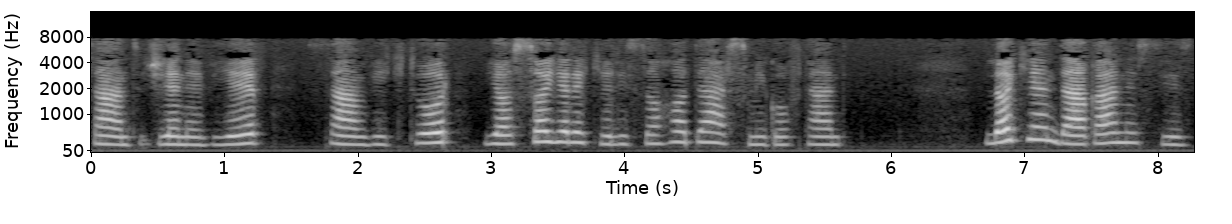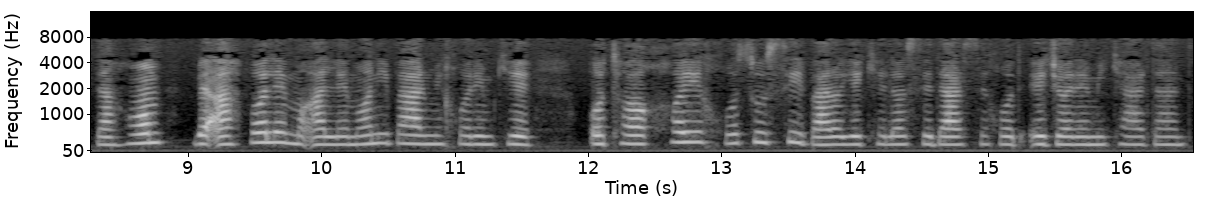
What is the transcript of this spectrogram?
سنت ژنویو سن ویکتور یا سایر کلیساها درس می‌گفتند لکن در قرن سیزدهم به احوال معلمانی برمیخوریم که اتاقهای خصوصی برای کلاس درس خود اجاره می کردند.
